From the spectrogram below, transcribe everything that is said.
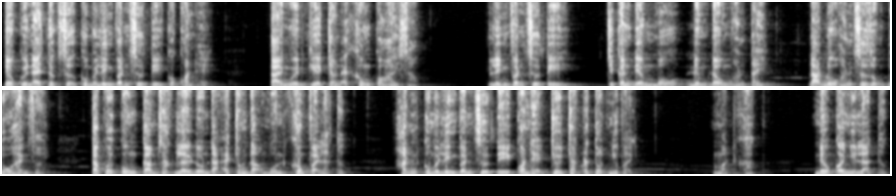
Tiểu quỷ này thực sự cùng với Linh Vân Sư Tỷ có quan hệ. Tài nguyên kia chẳng lẽ không có hay sao? Linh Vân Sư Tỷ Chỉ cần điểm mẫu điểm đầu ngón tay, Đã đủ hắn sử dụng tu hành rồi. Ta cuối cùng cảm giác lời đồn đại trong đạo môn không phải là thực. Hắn cùng với Linh Vân Sư Tỷ quan hệ chưa chắc đã tốt như vậy. Mặt khác nếu coi như là thực,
